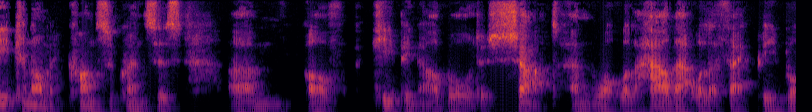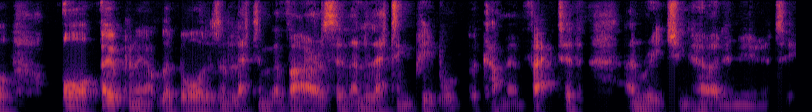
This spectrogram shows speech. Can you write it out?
economic consequences um, of keeping our borders shut, and what will, how that will affect people, or opening up the borders and letting the virus in and letting people become infected and reaching herd immunity.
